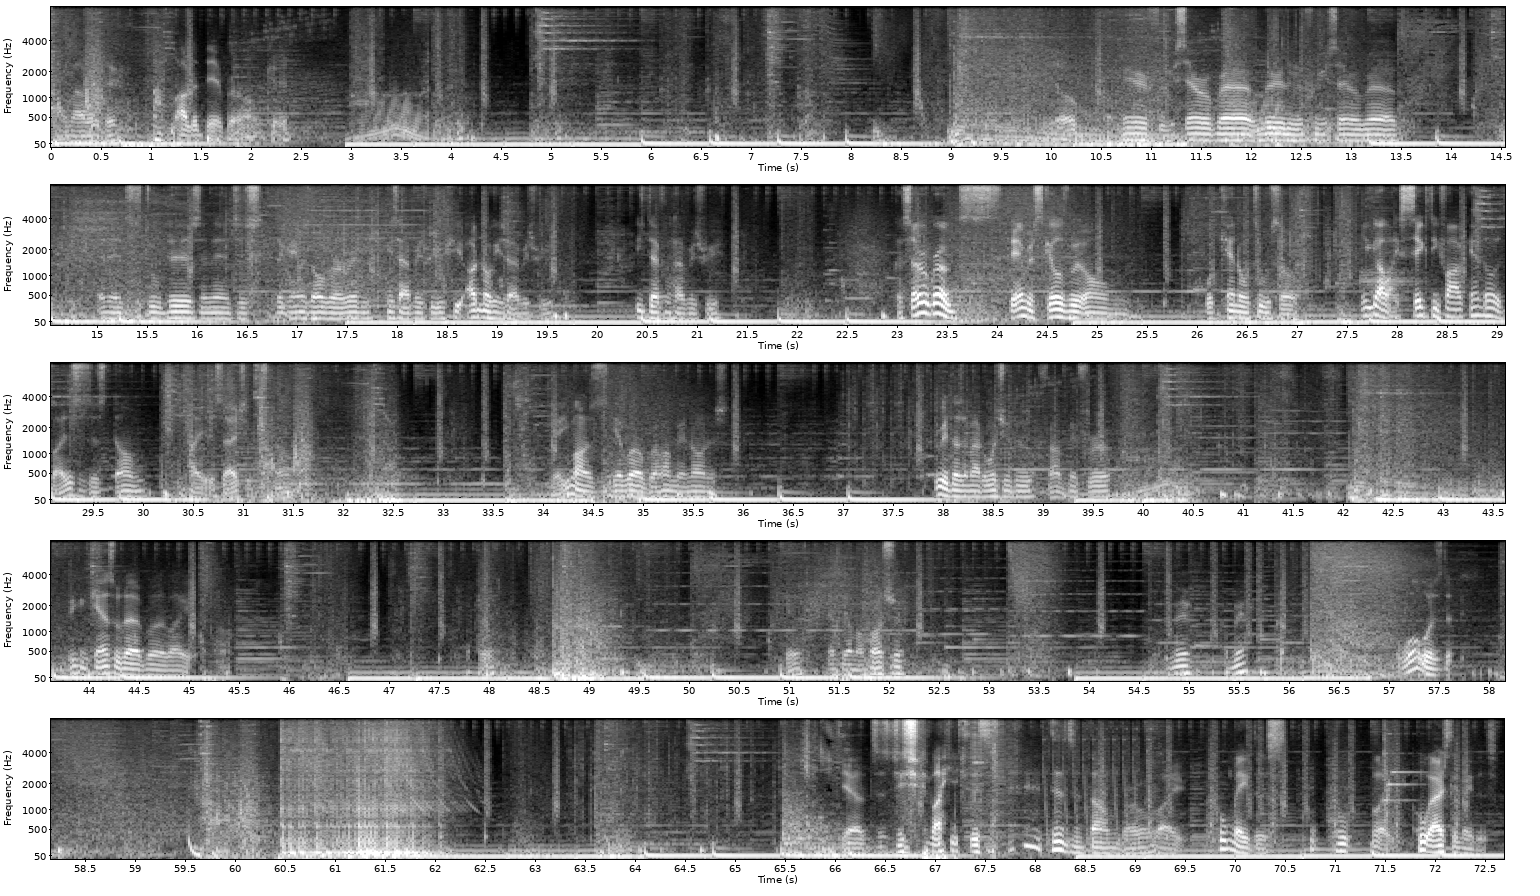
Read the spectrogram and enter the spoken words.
I'm out of there. I'm out of there, bro. I don't care. Yo, come here, free Cero grab, literally a free Cero grab. And then just do this, and then just the game is over already. He's happy for you. He, I know he's happy for you. He's definitely happy for you. Cause Cero grab damage skills with um with Kendall too, so you got like 65 Kendall. like this is just dumb. Like it's actually just dumb. Yeah, you might as well give up, bro. I'm being honest. It really doesn't matter what you do, if I'm being for real. You can cancel that, but like. Okay. Okay, empty out my posture. Come here, come here. What was that? Yeah, just, just like this. This is dumb, bro. Like, who made this? Who like who actually made this?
